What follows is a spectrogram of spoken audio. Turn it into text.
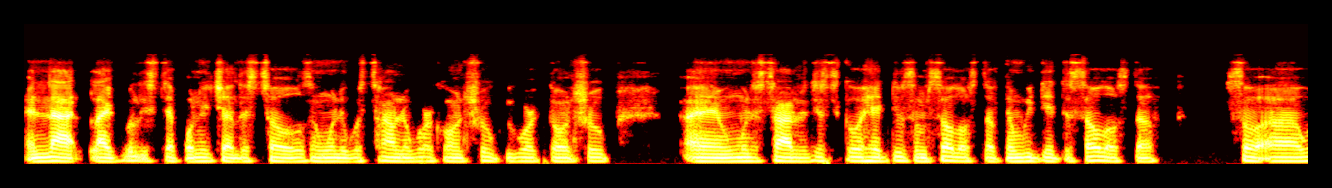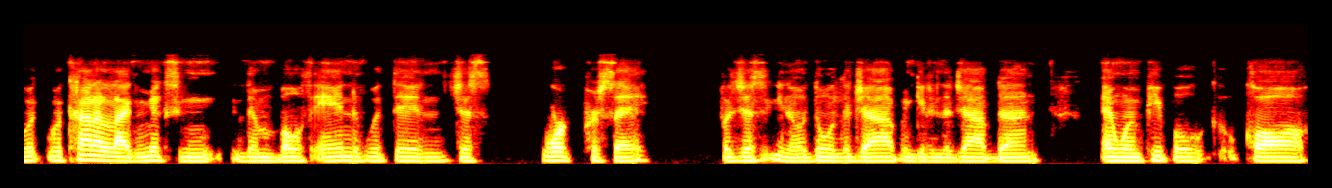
and not like really step on each other's toes. And when it was time to work on troop we worked on troop. And when it's time to just go ahead and do some solo stuff then we did the solo stuff. So uh we're, we're kind of like mixing them both in within just work per se but just you know doing the job and getting the job done. And when people call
